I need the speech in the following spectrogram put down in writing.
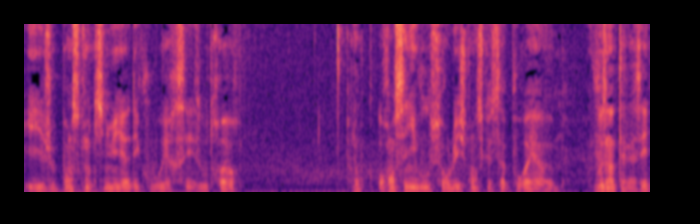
Et je pense continuer à découvrir ses autres œuvres. Donc renseignez-vous sur lui, je pense que ça pourrait vous intéresser,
